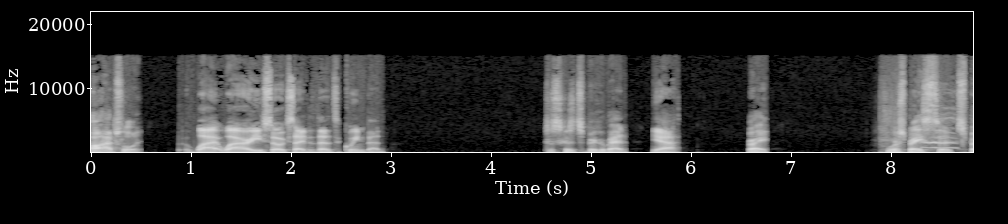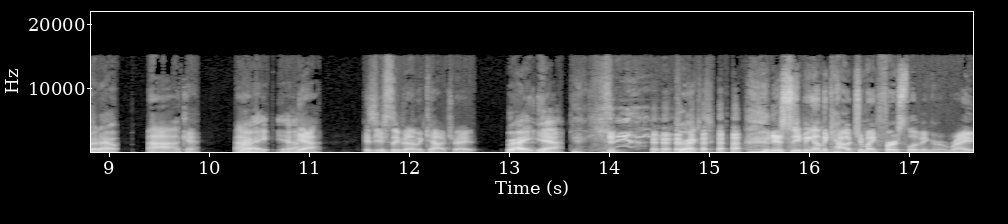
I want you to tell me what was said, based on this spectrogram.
Oh, absolutely. Why why are you so excited that it's a queen bed? Just because it's a bigger bed, Yeah. Right. More space to spread out. Ah, okay. All right. Yeah. Yeah. Because you're sleeping on the couch, right? Right. Yeah. Correct. you're sleeping on the couch in my first living room, right?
